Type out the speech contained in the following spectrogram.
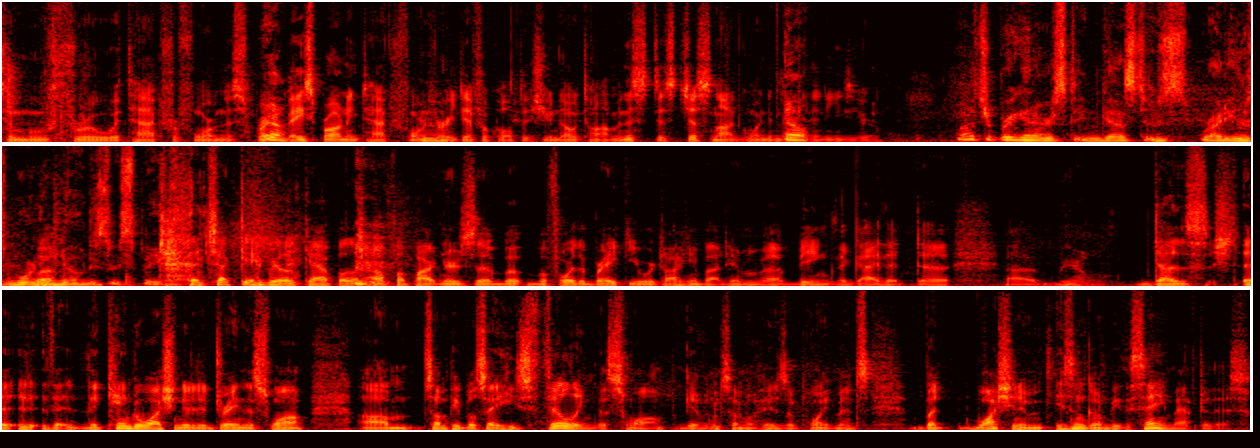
to move through with tax reform this spring. Yeah. Base broadening tax reform is very difficult, as you know, Tom, and this is just not going to make it any easier. Why don't you bring in our esteemed guest who's writing his morning well, note as we speak? Chuck Gabriel of Capital Alpha Partners. Uh, b- before the break, you were talking about him uh, being the guy that uh, uh you know does uh, they came to Washington to drain the swamp. Um, some people say he's filling the swamp, given some of his appointments. But Washington isn't going to be the same after this.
